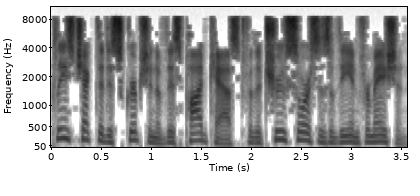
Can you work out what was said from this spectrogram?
Please check the description of this podcast for the true sources of the information.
